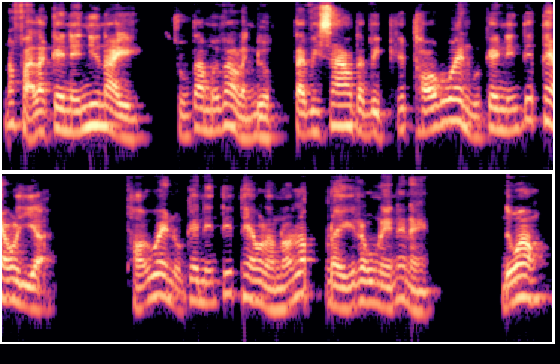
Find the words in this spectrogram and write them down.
Nó phải là cây nến như này, chúng ta mới vào lệnh được. Tại vì sao? Tại vì cái thói quen của cây nến tiếp theo là gì ạ? Thói quen của cây nến tiếp theo là nó lấp đầy cái râu nến này này, đúng không?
